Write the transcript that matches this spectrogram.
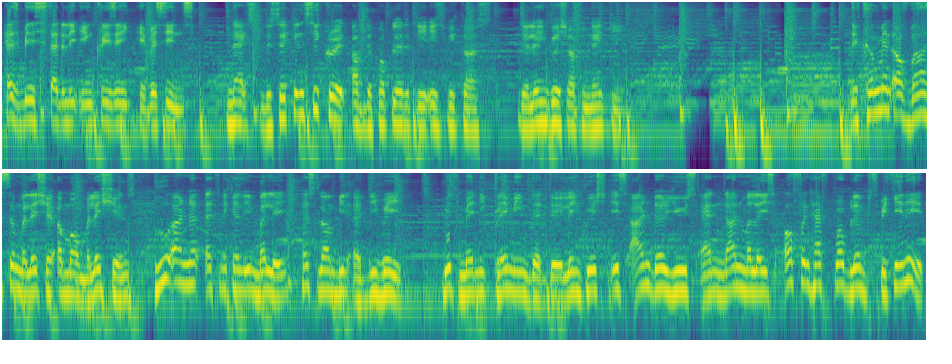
has been steadily increasing ever since. Next, the second secret of the popularity is because the language of unity. The command of Bahasa Malaysia among Malaysians who are not ethnically Malay has long been a debate, with many claiming that the language is underused and non-Malays often have problems speaking it.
